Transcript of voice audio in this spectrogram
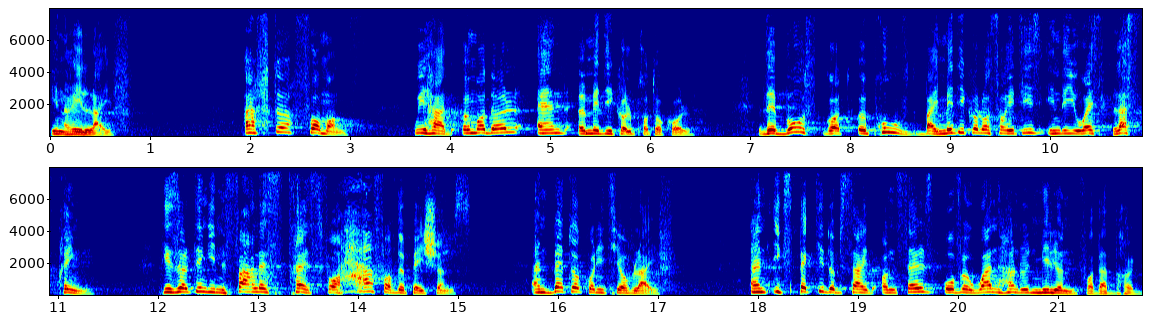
in real life. After four months, we had a model and a medical protocol. They both got approved by medical authorities in the US last spring, resulting in far less stress for half of the patients and better quality of life and expected upside on sales over 100 million for that drug.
